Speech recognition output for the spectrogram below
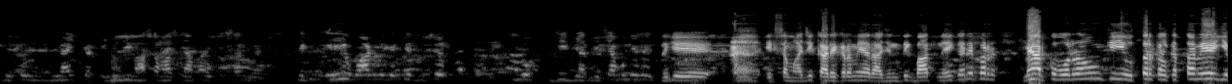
देखो यूनाइट करते हिंदी भाषा भाषी आप लोग पसंद है लेकिन यही वार्ड में देखते हैं दूसरे लोग जीत जाते हैं क्या बोलिएगा इसमें? देखिए ये एक सामाजिक कार्यक्रम या राजनीतिक बात नहीं करे पर मैं आपको बोल रहा हूँ कि ये उत्तर कलकत्ता में ये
